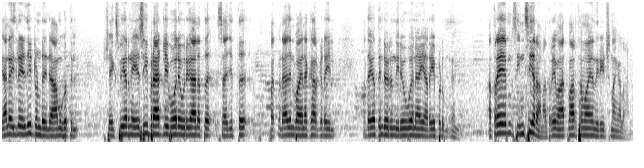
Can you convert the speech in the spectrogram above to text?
ഞാൻ ഇതിൽ എഴുതിയിട്ടുണ്ട് എന്റെ ആമുഖത്തിൽ. ഷേക്സ്പിയറിന് എ സി ബ്രാഡ്ലി പോലെ ഒരു കാലത്ത് സജിത്ത് പത്മരാജൻ വായനക്കാർക്കിടയിൽ അദ്ദേഹത്തിന്റെ ഒരു നിരൂപനായി അറിയപ്പെടും എന്ന്. അത്രയും സിൻസിയറാണ് അത്രയും ആത്മാർത്ഥമായ നിരീക്ഷണങ്ങളാണ്.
